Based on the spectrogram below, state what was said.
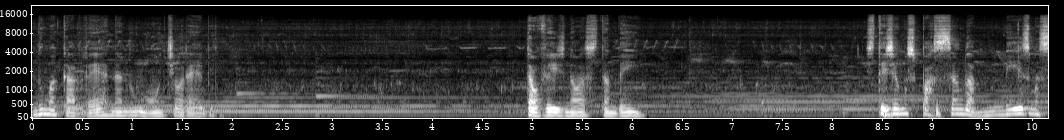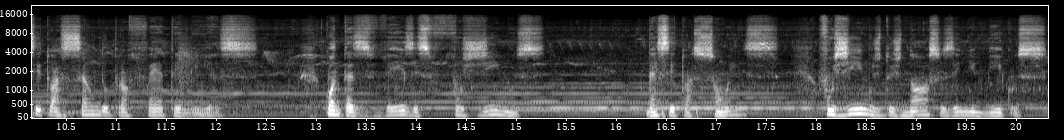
numa caverna no Monte Horebe. Talvez nós também estejamos passando a mesma situação do profeta Elias. Quantas vezes fugimos das situações, fugimos dos nossos inimigos,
